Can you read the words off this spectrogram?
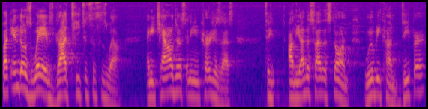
But in those waves, God teaches us as well. And He challenges us and He encourages us to, on the other side of the storm, we'll become deeper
